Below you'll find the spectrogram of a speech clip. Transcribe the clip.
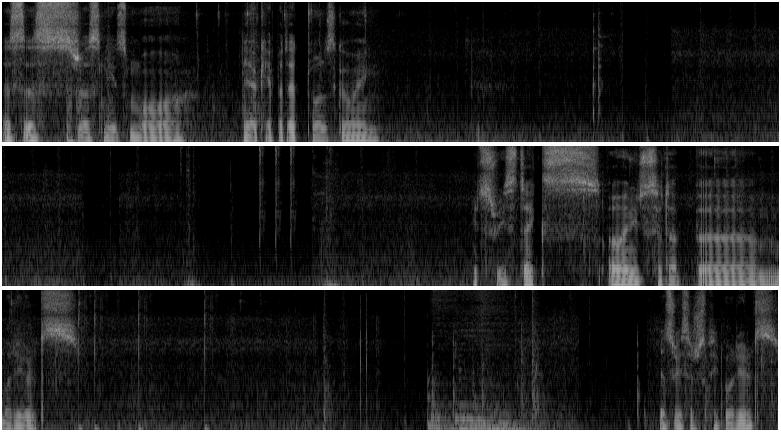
This is just needs more yeah, okay, but that one's going. Need three stacks. Oh, I need to set up uh, modules. Let's research speed modules.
